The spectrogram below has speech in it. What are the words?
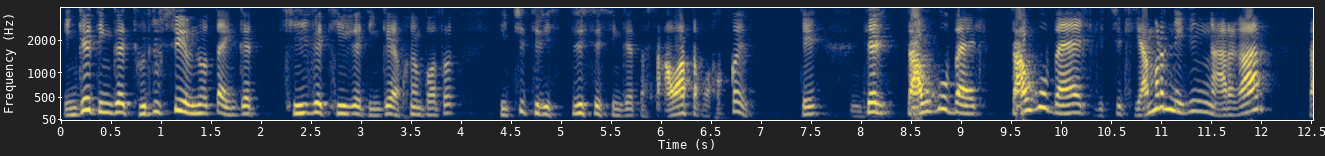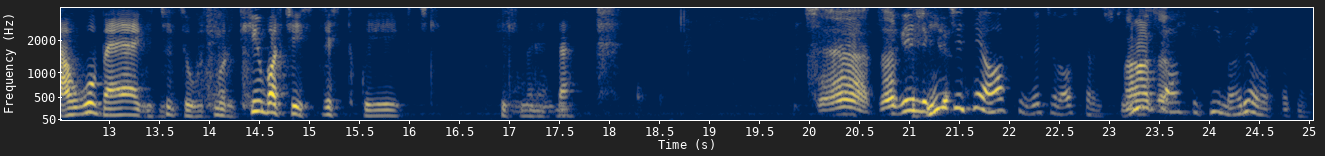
Ингээд ингээд төлөвсөн юмнуудаа ингээд хийгээд хийгээд ингээд явах юм бол эн чи тэр стрессээс ингээд бас аваад байгаа байхгүй юу? Тий. Тэгэхээр завгүй байл, завгүй байл гэж л ямар нэгэн аргаар завгүй бай гэж л зөвлөмөр. Юм бол чи стресстгүй гэж л хэлмээр байна да. За, за би нэг энэ жилийн Оскар гэж Оскар л шүү дээ. Энэ жилийн Оскар тийм орой болцоод байна.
